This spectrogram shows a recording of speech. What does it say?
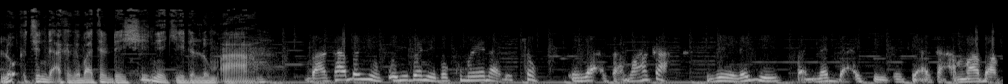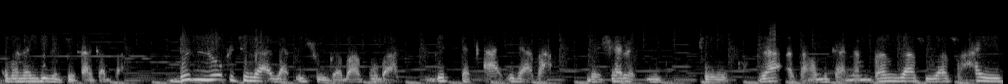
lokacin da aka gabatar da shi ne ke da lum'a. Ba sabon yunkuri ba ne ba kuma yana da kyau in za a samu haka zai rage bannar da ake ta siyasa amma ba kuma nan gizo ke kakan ba. Duk lokacin da a zaɓi shugaba ko ba gitta ƙa'ida ba da sharaɗi to za a samu mutanen banza su za su haye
